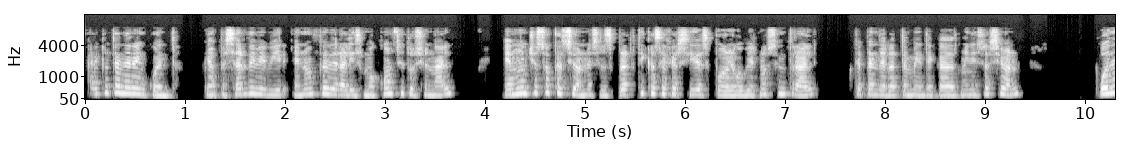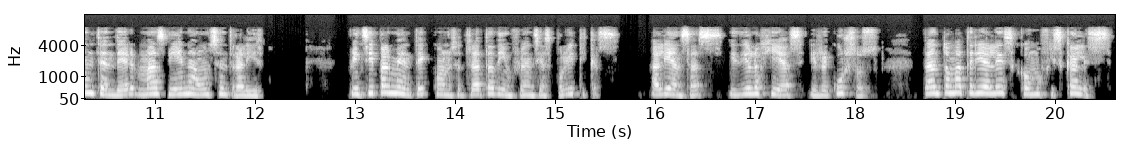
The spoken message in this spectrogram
Hay que tener en cuenta que a pesar de vivir en un federalismo constitucional, en muchas ocasiones, las prácticas ejercidas por el gobierno central, dependerá también de cada administración, pueden tender más bien a un centralismo, principalmente cuando se trata de influencias políticas, alianzas, ideologías y recursos, tanto materiales como fiscales.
